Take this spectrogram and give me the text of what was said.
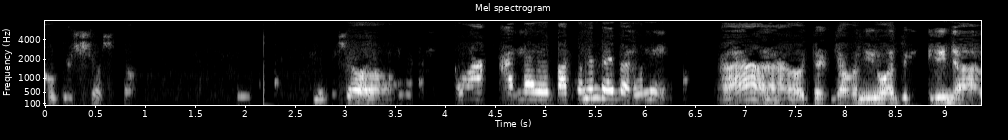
খুব বিশ্বস্ত বুঝছো ও আ- আপনার পার্সোনাল ড্রাইভার উনি হ্যাঁ ওইটা যখন he was a cleaner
